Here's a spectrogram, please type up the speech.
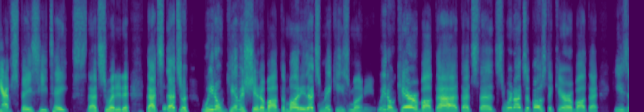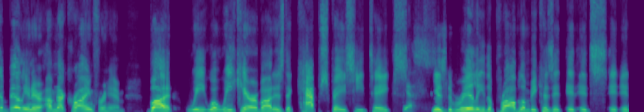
cap space he takes. That's what it is. That's that's what we don't give a shit about the money. That's Mickey's money. We don't care about that. That's that's we're not supposed to care about that. He's a billionaire. I'm not crying for him. But we what we care about is the cap space he takes yes. is the really the problem because it it it's it, it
